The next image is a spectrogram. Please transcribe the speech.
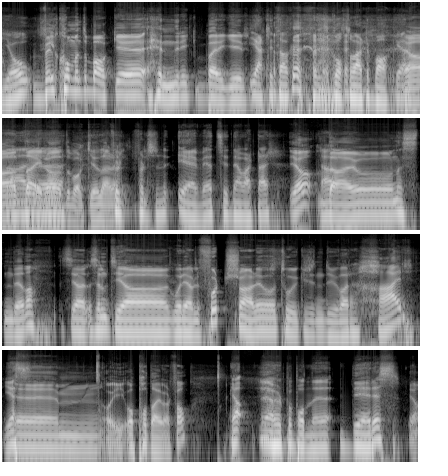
Yo. velkommen tilbake, Henrik Berger. Hjertelig takk. Føles godt å være tilbake. Ja, Det er, deilig å være ha tilbake. Det er det. føl- Føles som en evighet siden jeg har vært der. Ja, Ja. det er jo nesten det, da. Selv om tida går jævlig fort, så er det jo to uker siden du var her. Yes. Ehm, og, og podda, i hvert fall. Ja, Jeg har hørt på podene deres, Ja.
